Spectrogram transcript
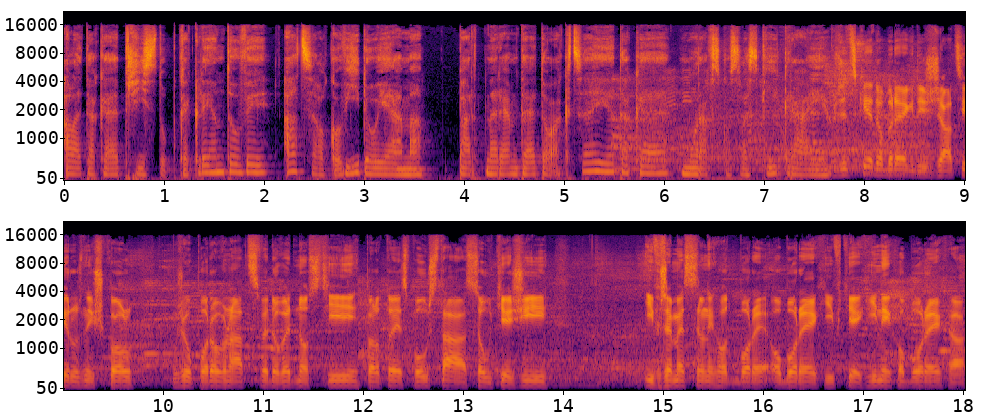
ale také přístup ke klientovi a celkový dojem. Partnerem této akce je také Moravskosleský kraj. Vždycky je dobré, když žáci různých škol můžou porovnat své dovednosti, proto je spousta soutěží i v řemeslných oborech, i v těch jiných oborech a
